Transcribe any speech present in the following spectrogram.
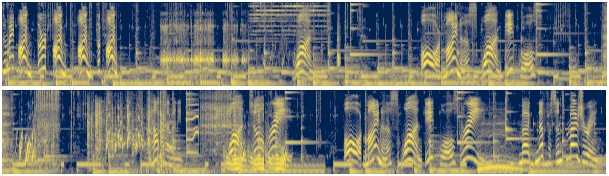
to me. I'm thir. I'm. I'm. I'm. One. Four minus one equals. Count how many. One, two, three. Four minus one equals three. Hmm. Magnificent measuring.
